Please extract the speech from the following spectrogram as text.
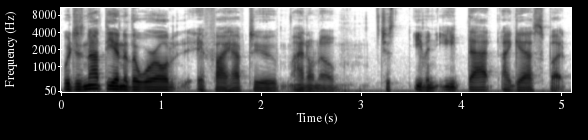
which is not the end of the world if I have to, I don't know, just even eat that, I guess. But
